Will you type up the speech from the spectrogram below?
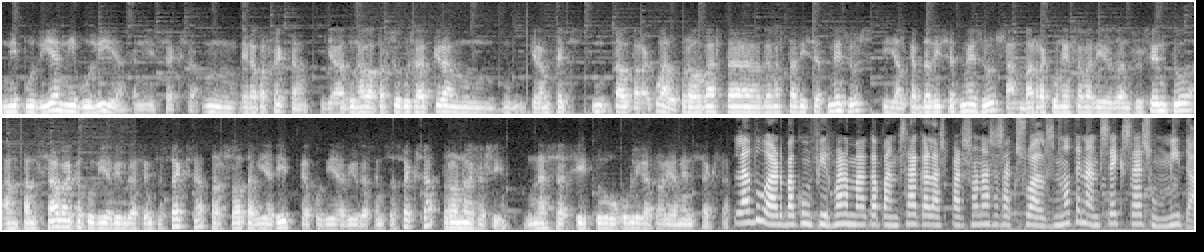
ni podia ni volia tenir sexe. Mm, era perfecte. Ja donava per suposat que eren, que eren fets tal per a qual. Però va estar, vam estar 17 mesos i al cap de 17 mesos em va reconèixer, va dir, doncs ho sento, em pensava que podia viure sense sexe, per sort havia dit que podia viure sense sexe, però no és així. Necessito obligatòriament sexe. L'Eduard va confirmar-me que pensar que les persones asexuals no tenen sexe és un mite.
